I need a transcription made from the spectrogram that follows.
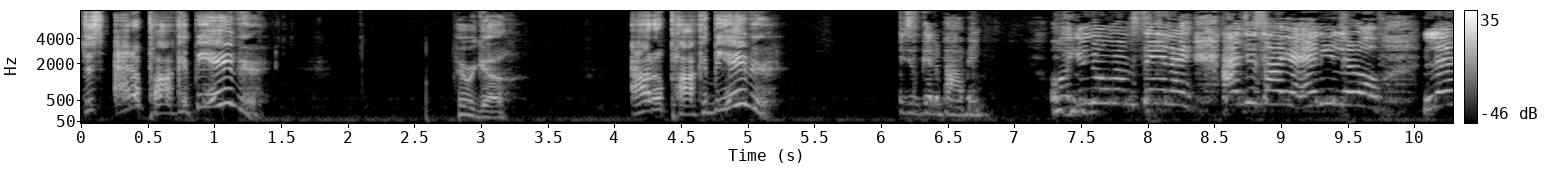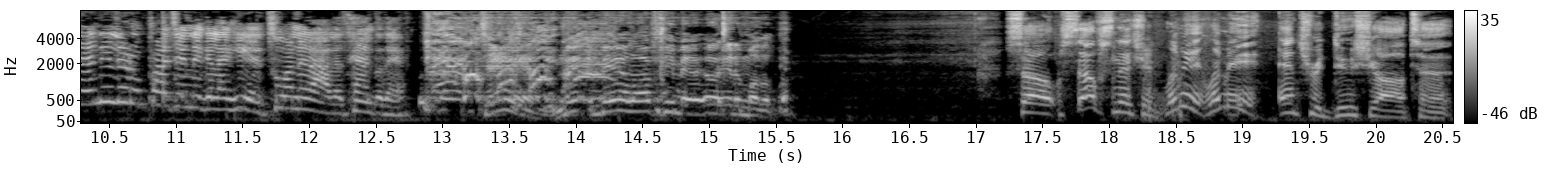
Just out of pocket behavior. Here we go. Out of pocket behavior. just get it popping. Or you know what I'm saying? Like I just hire any little any little project nigga like here, two hundred dollars, handle that. Damn, male or female, uh, he'll hit a motherfucker. So self snitching. Let me let me introduce y'all to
